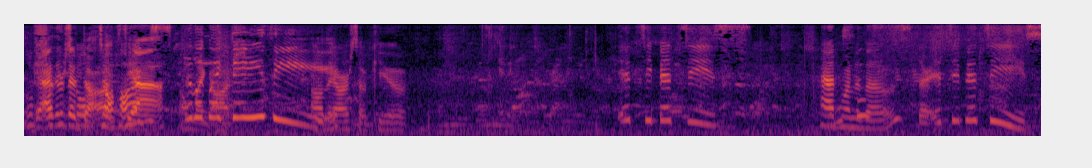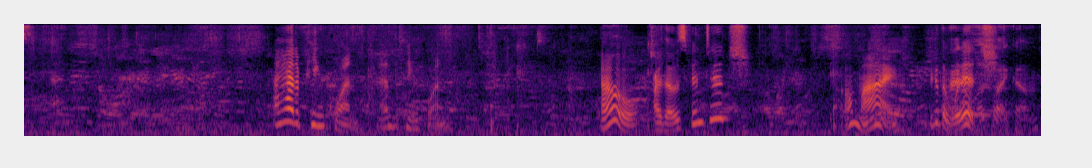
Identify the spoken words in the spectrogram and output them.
Little Yeah, I think they're skull dogs. Yeah. Oh they my look like gosh. Daisy. Oh, they are so cute. Itsy bitsies. Had one of those. They're itsy bitsies. I had a pink one. I had the pink one. Oh, are those vintage? Oh my. Look at the Kinda witch. Look like them.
